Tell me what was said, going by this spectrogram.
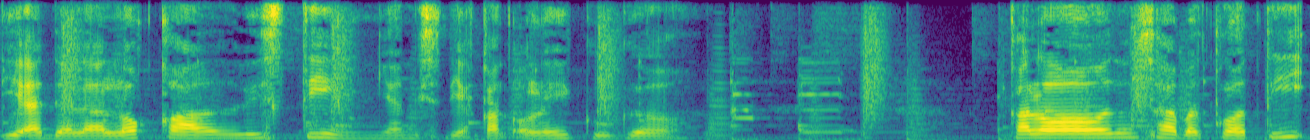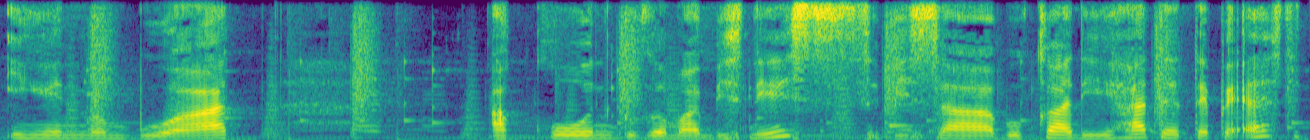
dia adalah local listing yang disediakan oleh Google. Kalau sahabat Kloti ingin membuat akun Google My Business bisa buka di https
